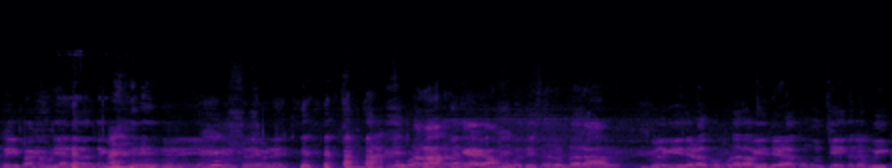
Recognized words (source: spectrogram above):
ಕೈ ಪಾಕ ಬಿಡಿ ಒಳ್ಳೆ ಬಿಡಲ್ಲ ನನಗೆ ಬಿಡಲ್ಲ ಬೆಳಗ್ಗೆ ಎದ್ದೇಳಕ್ಕೂ ಬಿಡಲ್ಲ ಎದ್ದೇಳಕ್ಕೂ ಮುಂಚೆಯಿಂದನೇ ಬೈಕ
